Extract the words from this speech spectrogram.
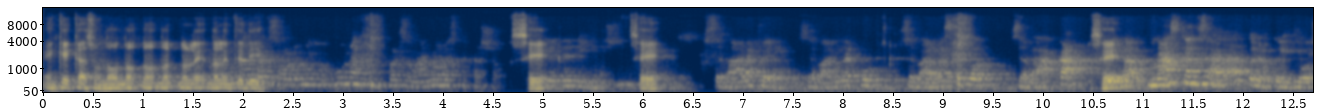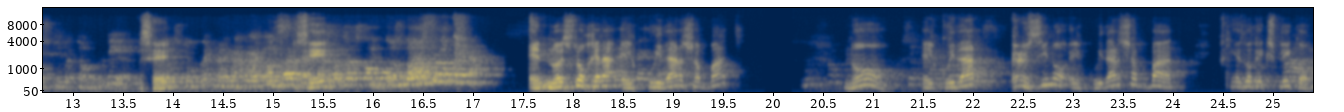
¿En qué caso? No, no, no, no, no le, no le entendí. Una persona, una persona no respeta Shabbat. Sí, Tiene niños. sí, Se va a la feria, se va a Liverpool, se va al basquetbol, se va acá. Sí. Llega más cansada de lo que yo estuve todo el día. Sí. Yo estuve Pero relajadísima. Sí. Entonces, Entonces, no es flojera. Eh, ¿No es flojera el cuidar Shabbat? No, el cuidar, sino el cuidar Shabbat, es lo que explico.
